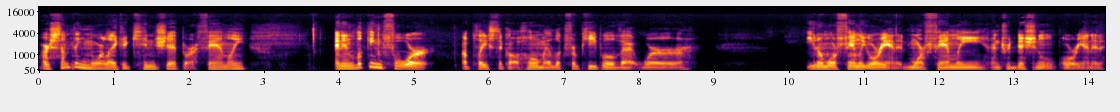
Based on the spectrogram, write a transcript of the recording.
or something more like a kinship or a family. And in looking for a place to call home, I looked for people that were, you know, more family oriented, more family and traditional oriented.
